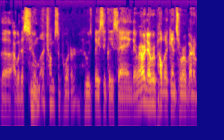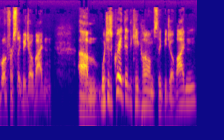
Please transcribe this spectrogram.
the, I would assume, a Trump supporter who was basically saying there are no Republicans who are going to vote for Sleepy Joe Biden, um, which is great that they keep calling him Sleepy Joe Biden.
